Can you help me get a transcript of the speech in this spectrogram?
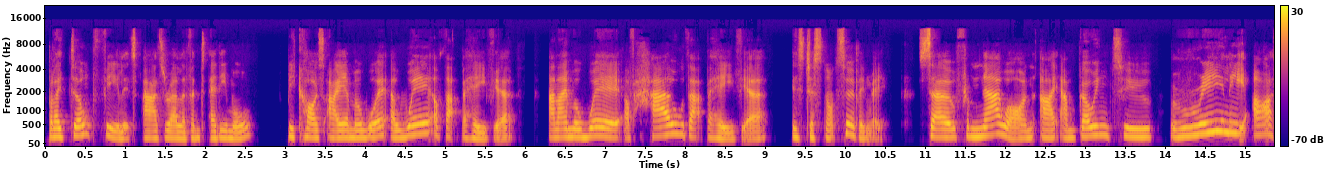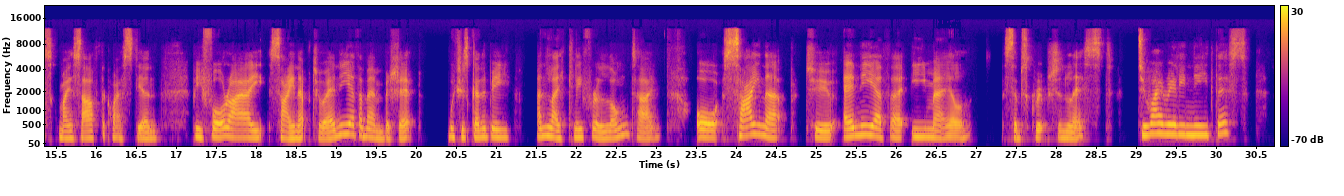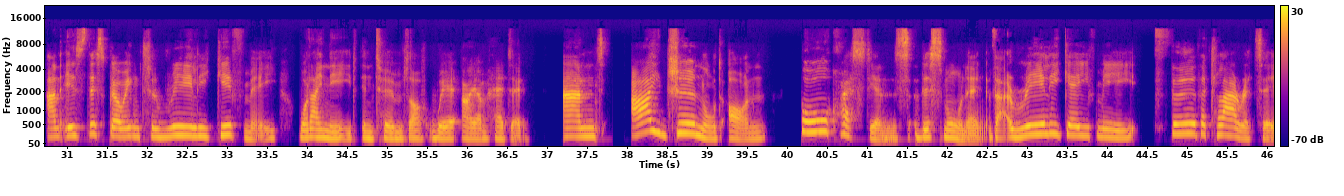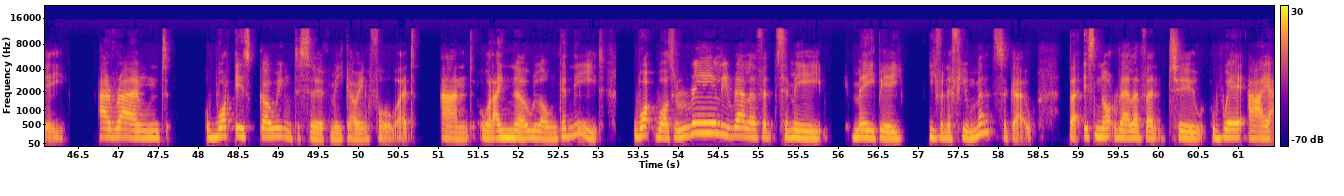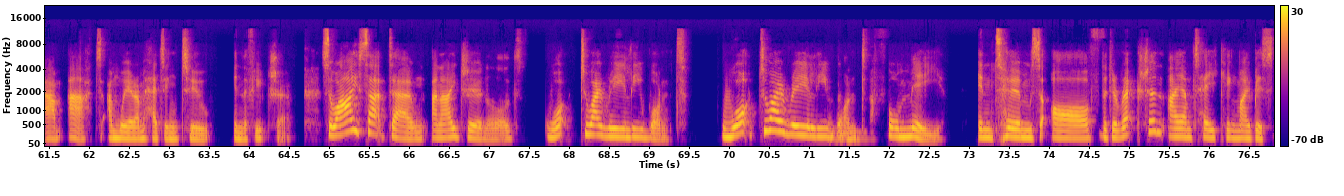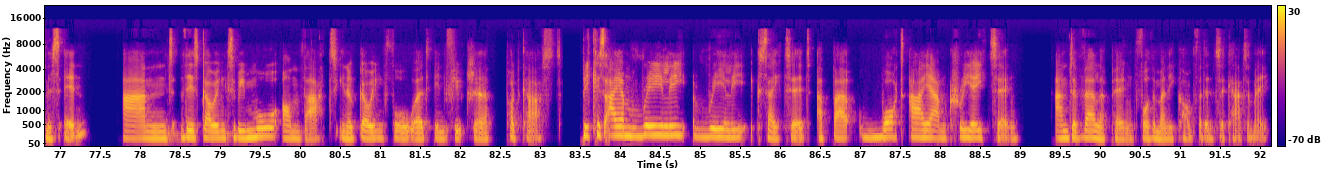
But I don't feel it's as relevant anymore because I am aware, aware of that behavior and I'm aware of how that behavior is just not serving me. So from now on, I am going to really ask myself the question before I sign up to any other membership, which is going to be unlikely for a long time, or sign up to any other email subscription list. Do I really need this? And is this going to really give me what I need in terms of where I am heading? And I journaled on four questions this morning that really gave me further clarity around what is going to serve me going forward. and what I no longer need. What was really relevant to me, maybe even a few months ago, but it's not relevant to where I am at and where I'm heading to in the future. So I sat down and I journaled what do I really want? What do I really want for me in terms of the direction I am taking my business in? And there's going to be more on that, you know, going forward in future podcasts because I am really, really excited about what I am creating and developing for the Money Confidence Academy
